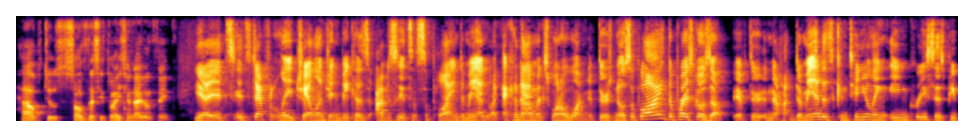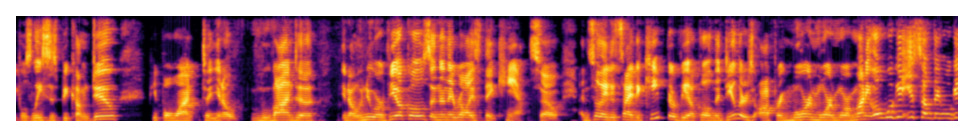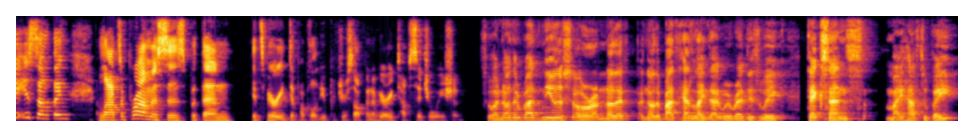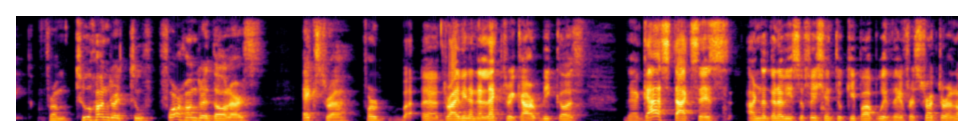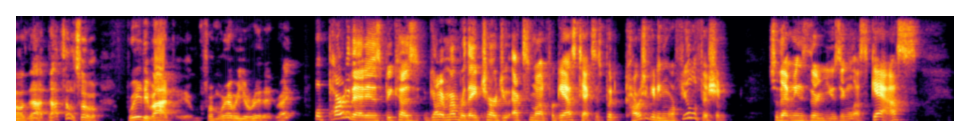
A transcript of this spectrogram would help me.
help to solve the situation. I don't think. Yeah, it's it's definitely challenging because obviously it's a supply and demand, like economics 101. If there's no supply, the price goes up. If the demand is continuing increases, people's leases become due. People want to, you know, move on to you know newer vehicles and then they realize they can't so and so they decide to keep their vehicle and the dealer's offering more and more and more money oh we'll get you something we'll get you something lots of promises but then it's very difficult you put yourself in a very tough situation so another bad news or another another bad headline that we read this week texans might have to pay from 200 to 400 dollars extra for uh, driving an electric car because the gas taxes are not going to be sufficient to keep up with the infrastructure and all that. That's also pretty bad from wherever you read it, right? Well, part of that is because you got to remember they charge you X amount for gas taxes, but cars are getting more fuel efficient. So that means they're using less gas.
